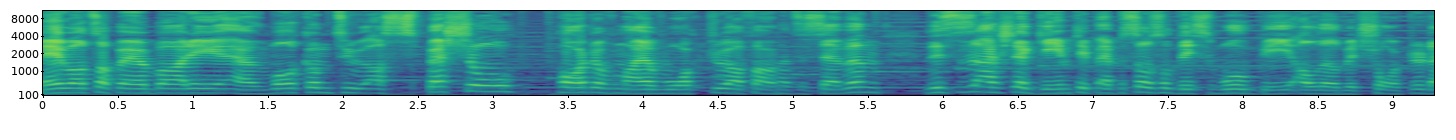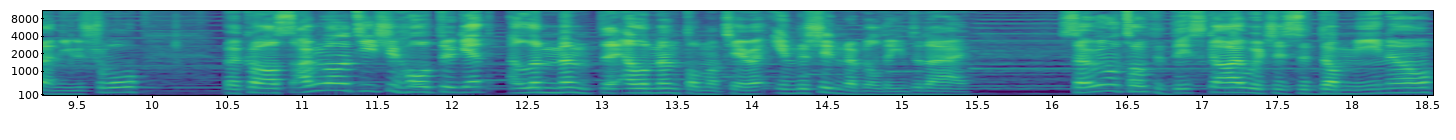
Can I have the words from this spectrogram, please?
Hey, what's up everybody, and welcome to a special part of my walkthrough of Final Fantasy VII. This is actually a game tip episode, so this will be a little bit shorter than usual. Because I'm gonna teach you how to get element the elemental materia in the Shinra building today. So we're gonna talk to this guy, which is Domino.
